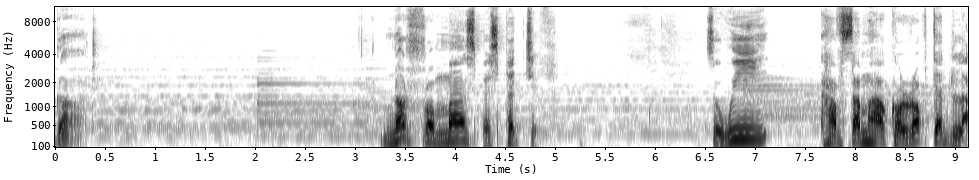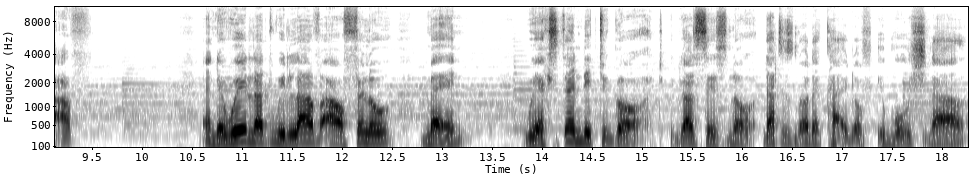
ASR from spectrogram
God? Not from man's perspective. So we have somehow corrupted love, and the way that we love our fellow men, we extend it to God. God says, No, that is not a kind of emotional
